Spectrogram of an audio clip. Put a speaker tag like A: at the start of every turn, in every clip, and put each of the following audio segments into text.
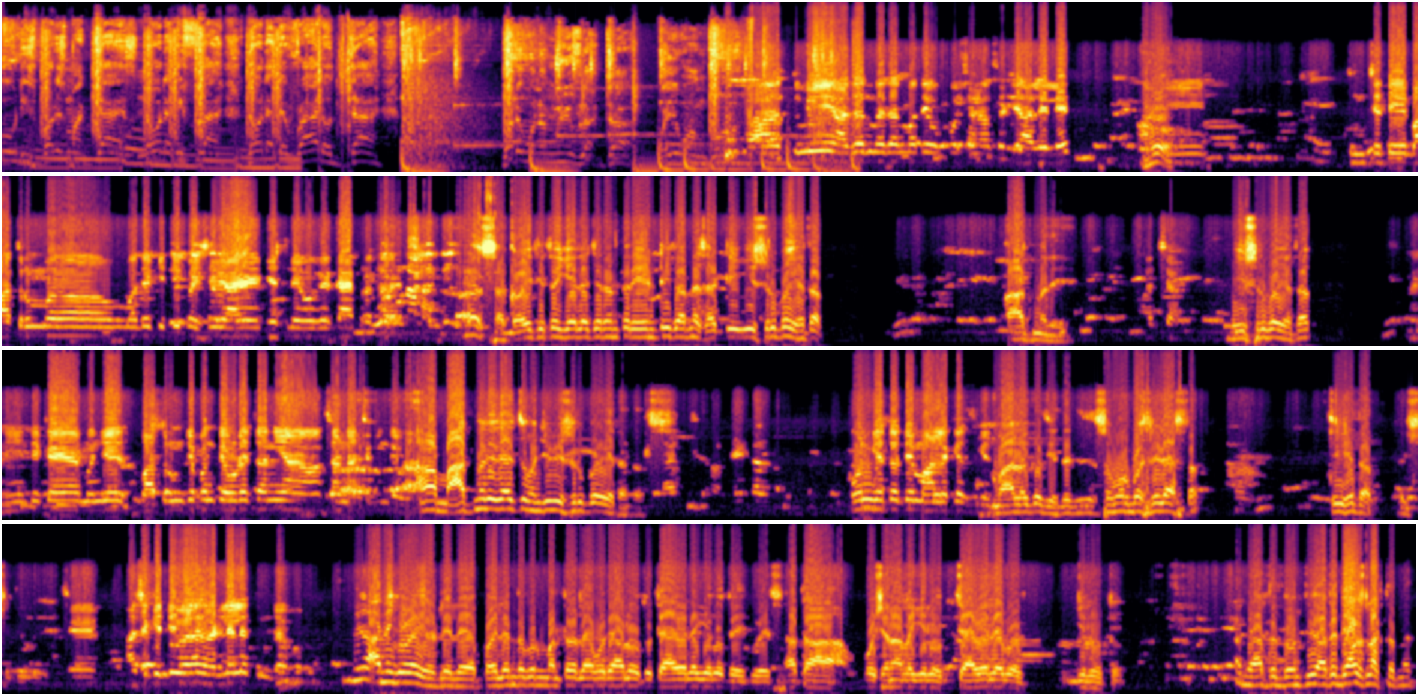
A: know these brothers my guys. Know that we fly, know that they ride or die. Why they wanna move like that?
B: तुम्ही आझाद मैदानमध्ये उपोषणासाठी आलेले
C: हो.
B: आणि तुमचे ते बाथरूममध्ये किती पैसे आहे घेतले वगैरे काय प्रकार
C: सकाळी तिथे गेल्याच्यानंतर एंट्री करण्यासाठी वीस रुपये घेतात आतमध्ये
B: अच्छा
C: वीस रुपये घेतात
B: आणि ते काय म्हणजे बाथरूमचे पण तेवढेच आणि संडासचे पण तेवढे
C: हा आतमध्ये जायचं म्हणजे वीस रुपये घेतातच.
B: कोण घेतो ते मालकच घेतो.
C: मालकच तिथे समोर बसलेले असतात. ते घेतात. पैसे.
B: असे किती वेळा घडलेले
C: मी अनेक वेळा घडलेले आहे. पहिल्यांदा पण मंत्रालयामध्ये आलो होतो त्यावेळेला गेलो होतो एक वेळेस. आता पोषणाला गेलो होतो त्यावेळेला ब- गेलो होतो. आणि आता दोन तीन आता द्यावंच लागतात ना.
